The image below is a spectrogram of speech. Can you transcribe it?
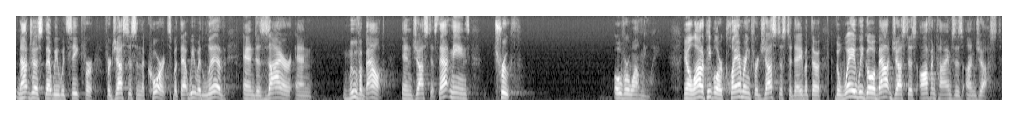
not just that we would seek for, for justice in the courts, but that we would live and desire and move about in justice. That means truth overwhelmingly. You know, a lot of people are clamoring for justice today, but the, the way we go about justice oftentimes is unjust.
